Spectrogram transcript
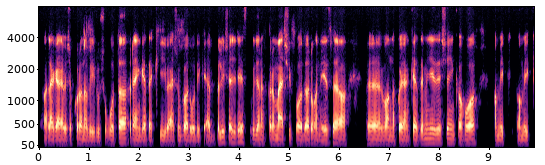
legalábbis a koronavírus óta rengeteg kihívásunk adódik ebből is egyrészt, ugyanakkor a másik oldalról nézve a, vannak olyan kezdeményezéseink, ahol amik, amik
